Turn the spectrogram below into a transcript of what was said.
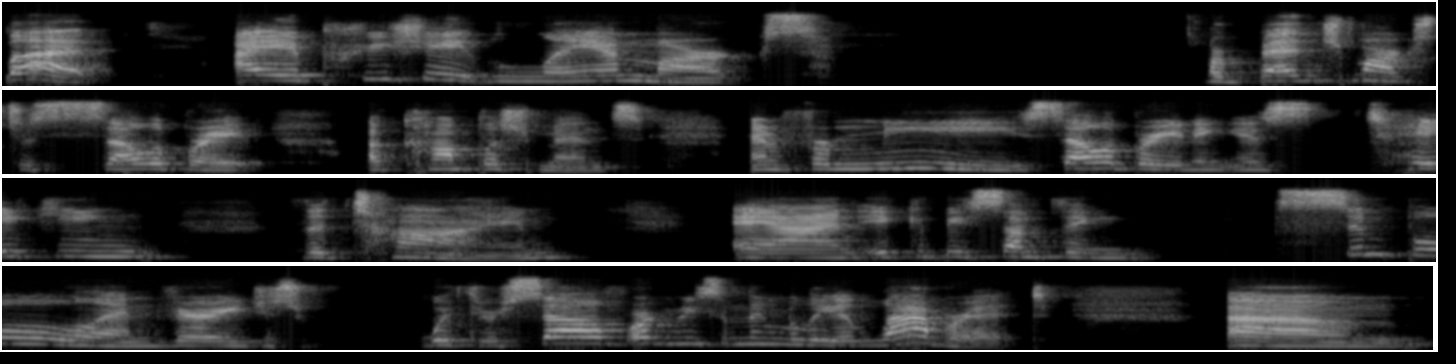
but I appreciate landmarks or benchmarks to celebrate accomplishments. And for me, celebrating is taking the time, and it could be something simple and very just with yourself, or it could be something really elaborate, um,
